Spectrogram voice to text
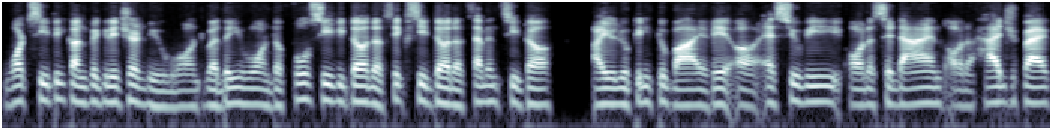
what seating configuration do you want? Whether you want a four seater, a six seater, a seven seater. Are you looking to buy a, SUV or a sedan or a hatchback?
